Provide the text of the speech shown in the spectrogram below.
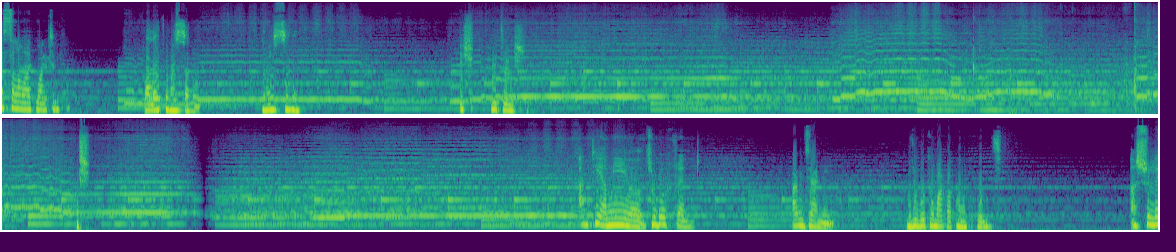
আসসালামু আলাইকুম ওয়ালাইকুম আসসালাম। তুমি এসো ভিতরে এসো। আন্টি আমি ধ্রুবর ফ্রেন্ড আমি জানি ধ্রুব তোমার কথা আমাকে বলছে। আসলে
